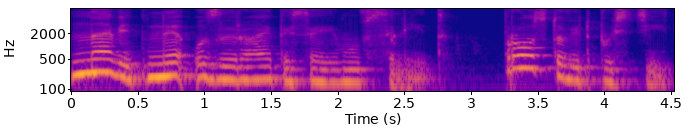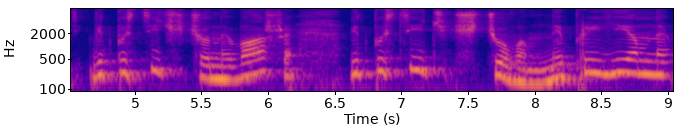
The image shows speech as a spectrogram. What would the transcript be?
навіть не озирайтеся йому вслід. Просто відпустіть. Відпустіть, що не ваше, відпустіть, що вам неприємне.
